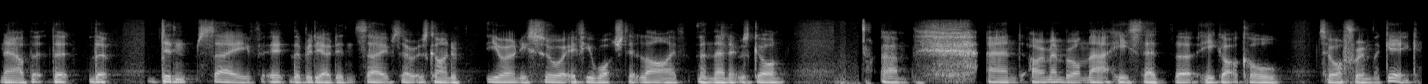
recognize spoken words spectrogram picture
now. That that that didn't save it. The video didn't save, so it was kind of you only saw it if you watched it live, and then it was gone. Um, and I remember on that he said that he got a call to offer him the gig,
